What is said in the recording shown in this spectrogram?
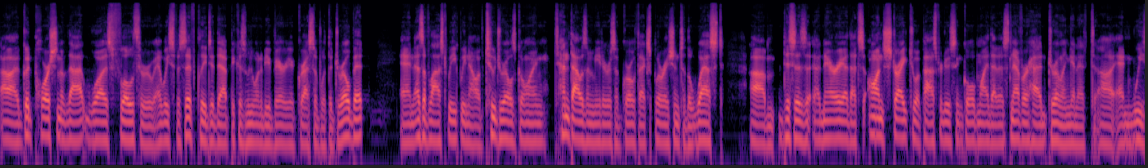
Uh, a good portion of that was flow through, and we specifically did that because we want to be very aggressive with the drill bit. And as of last week, we now have two drills going, 10,000 meters of growth exploration to the west. Um, this is an area that's on strike to a past producing gold mine that has never had drilling in it. Uh, and we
